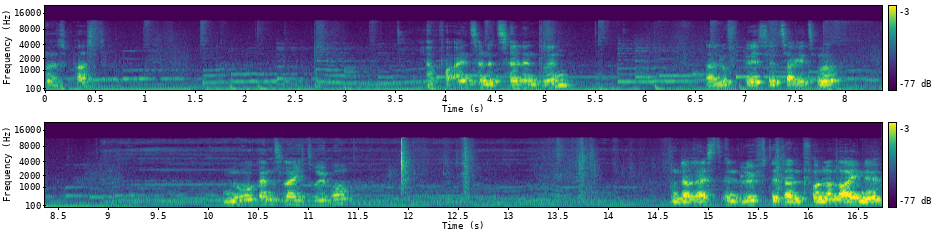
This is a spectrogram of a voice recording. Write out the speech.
Das passt. Ich habe vereinzelte Zellen drin. Da Luftbläschen, sage ich jetzt mal. Nur ganz leicht drüber. Und der Rest entlüftet dann von alleine.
